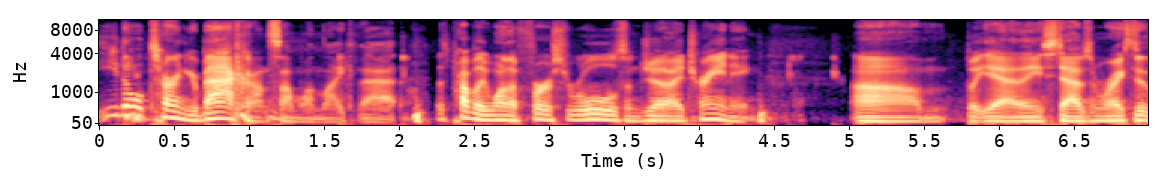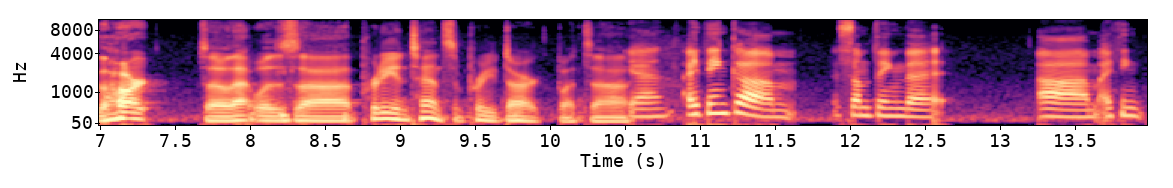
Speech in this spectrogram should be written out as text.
you don't turn your back on someone like that that's probably one of the first rules in jedi training um, but yeah, then he stabs him right through the heart. So that was uh, pretty intense and pretty dark. But uh, Yeah, I think um, something that um, I think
